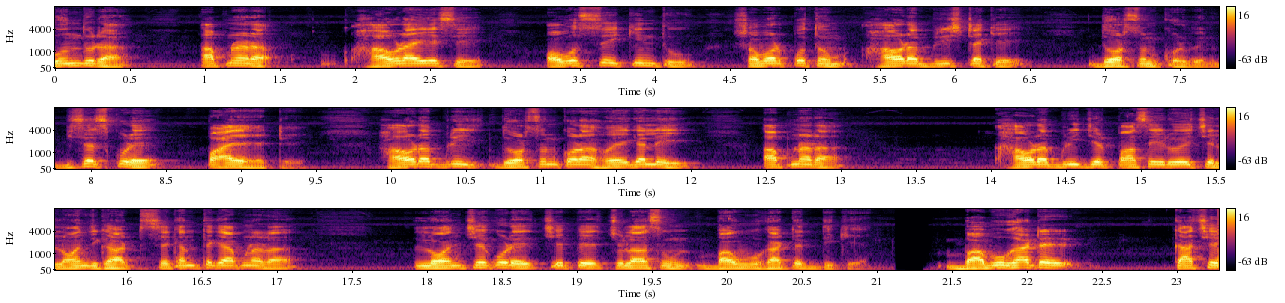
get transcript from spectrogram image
বন্ধুরা, আপনারা হাওড়ায় এসে অবশ্যই কিন্তু সবার প্রথম হাওড়া ব্রিজটাকে দর্শন করবেন, বিশেষ করে পায়ে হেঁটে। হাওড়া ব্রিজ দর্শন করা হয়ে গেলেই আপনারা হাওড়া ব্রিজের পাশেই রয়েছে লঞ্চঘাট, সেখান থেকে আপনারা লঞ্চে করে চেপে চলে আসুন বাবুঘাটের দিকে। বাবুঘাটের কাছে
